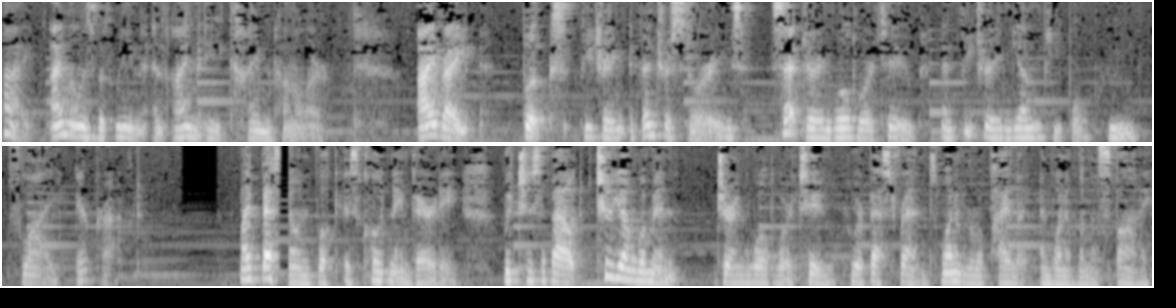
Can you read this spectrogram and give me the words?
Hi, I'm Elizabeth Wein, and I'm a time tunneler. I write books featuring adventure stories set during World War II and featuring young people who fly aircraft. My best known book is Code Name Verity, which is about two young women during World War II who are best friends, one of them a pilot and one of them a spy.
